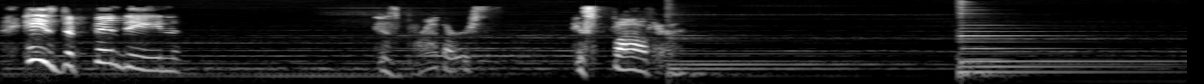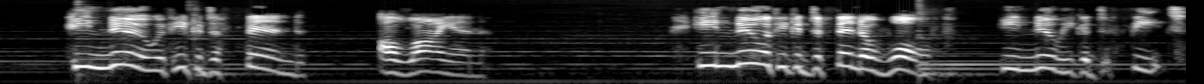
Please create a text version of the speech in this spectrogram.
he's defending his brothers, his father. He knew if he could defend a lion, he knew if he could defend a wolf, he knew he could defeat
